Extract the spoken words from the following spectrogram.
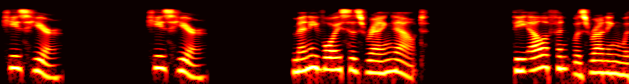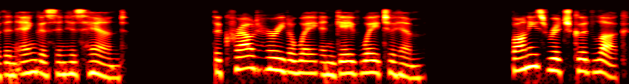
He's here. He's here. Many voices rang out. The elephant was running with an angus in his hand. The crowd hurried away and gave way to him. Bonnie's rich good luck.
